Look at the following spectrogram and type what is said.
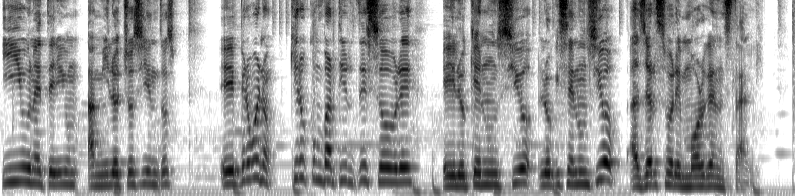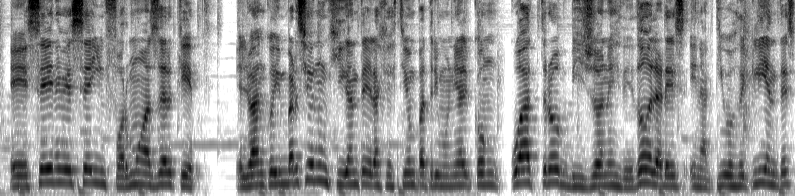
y un Ethereum a 1800 eh, pero bueno, quiero compartirte sobre eh, lo, que anunció, lo que se anunció ayer sobre Morgan Stanley. CNBC eh, informó ayer que el banco de inversión, un gigante de la gestión patrimonial con 4 billones de dólares en activos de clientes,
